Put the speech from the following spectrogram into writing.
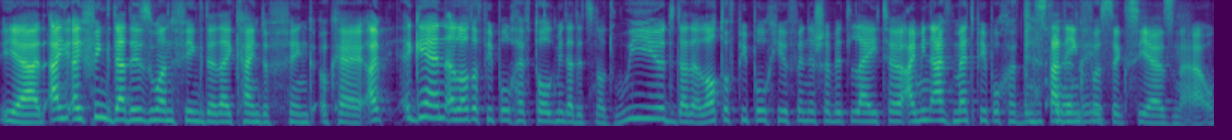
yeah, I, I think that is one thing that I kind of think. Okay, I, again, a lot of people have told me that it's not weird that a lot of people here finish a bit later. I mean, I've met people who have been studying for six years now,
